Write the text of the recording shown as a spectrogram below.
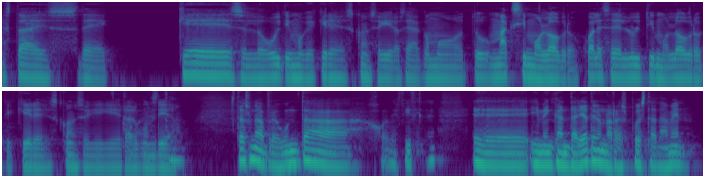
esta es de ¿Qué es lo último que quieres conseguir? O sea, como tu máximo logro. ¿Cuál es el último logro que quieres conseguir algún día? Esta es una pregunta difícil. ¿eh? ¿eh? y me encantaría tener una respuesta también.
